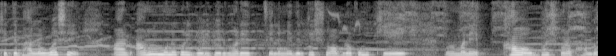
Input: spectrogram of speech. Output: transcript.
খেতে ভালোবাসে। আর আমি মনে করি গরিবের ঘরের ছেলে মেয়েদেরকে সব রকম খেয়ে মানে খাওয়া অভ্যাস করা ভালো।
